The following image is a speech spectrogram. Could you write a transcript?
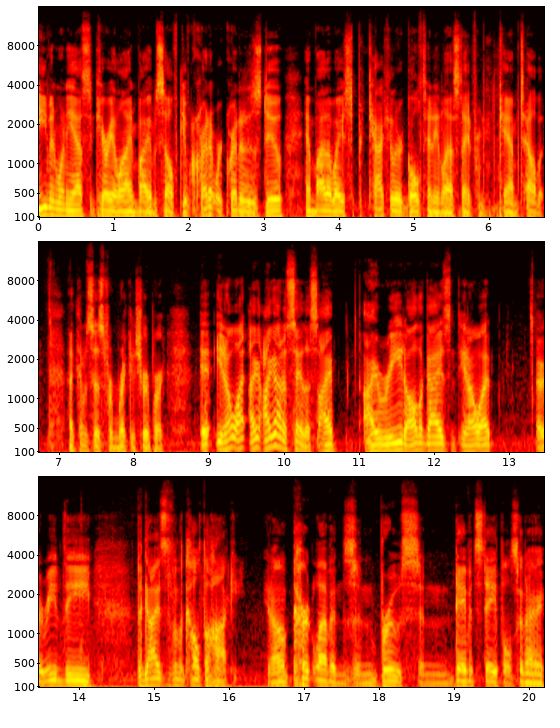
even when he has to carry a line by himself. Give credit where credit is due. And by the way, spectacular goaltending last night from Cam Talbot. That comes to us from Rick and Sherwood Park. It, you know what? I, I got to say this. I I read all the guys. You know what? I read the the guys from the cult of hockey. You know, Kurt Leavins and Bruce and David Staples, and I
